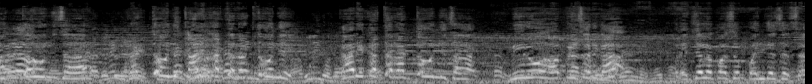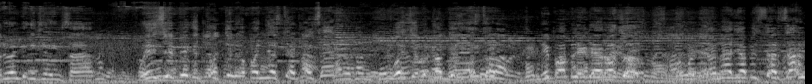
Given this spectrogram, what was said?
రక్తం ఉంది సార్ రక్తం ఉంది కార్యకర్త రక్తం ఉంది కార్యకర్త రక్తం ఉంది సార్ మీరు ఆఫీసర్గా ప్రజల కోసం పనిచేసే సర్వెంట్కి చేయండి సార్ వైసీపీకి తొత్తులుగా పనిచేస్తే ఎట్లా సార్ వైసీపీ తొత్తులు చేస్తారా రిపబ్లిక్ డే రోజు జనా చేపిస్తారు సార్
